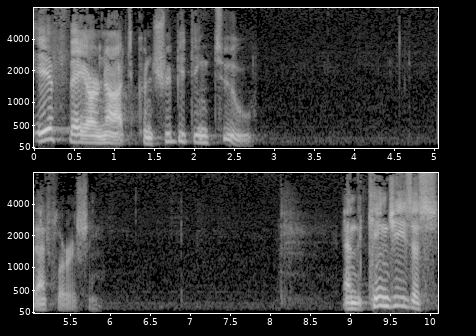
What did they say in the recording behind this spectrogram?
if they are not contributing to that flourishing. And the King Jesus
